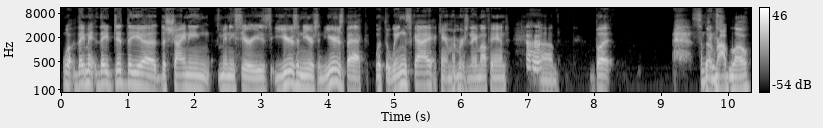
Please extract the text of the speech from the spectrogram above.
Well, they made they did the uh, the Shining miniseries years and years and years back with the Wings guy. I can't remember his name offhand, uh-huh. um, but The something. Rob Lowe?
